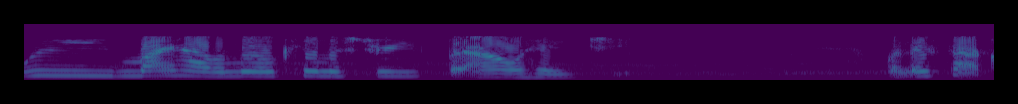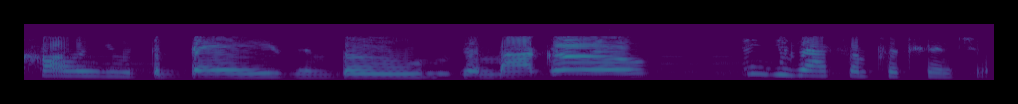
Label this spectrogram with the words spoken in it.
we might have a little chemistry, but I don't hate you. When they start calling you the baes and boos and my girl, then you got some potential.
